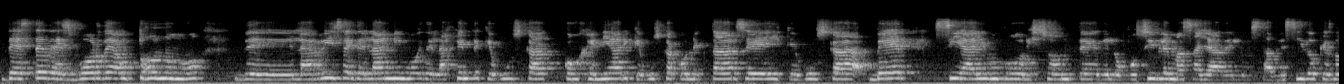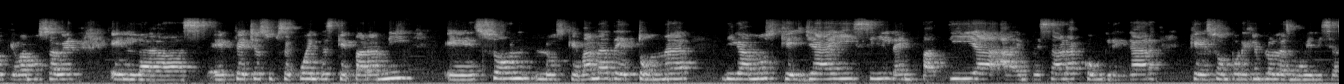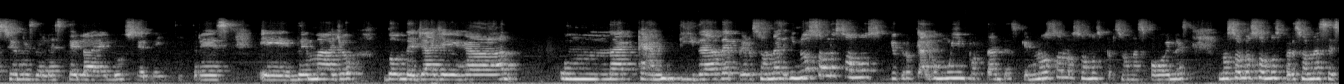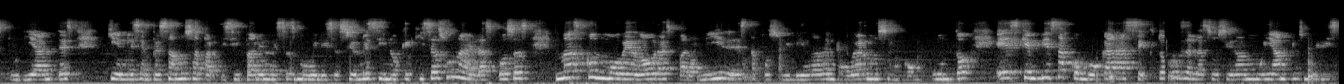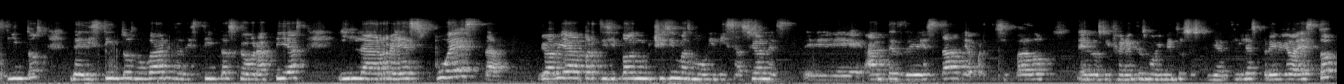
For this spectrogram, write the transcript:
de este desborde autónomo de la risa y del ánimo y de la gente que busca congeniar y que busca conectarse y que busca ver si hay un horizonte de lo posible más allá de lo establecido, que es lo que vamos a ver en las eh, fechas subsecuentes, que para mí eh, son los que van a detonar digamos que ya ahí sí la empatía a empezar a congregar que son, por ejemplo, las movilizaciones de la Estela de Luz el 23 eh, de mayo, donde ya llegan una cantidad de personas y no solo somos, yo creo que algo muy importante es que no solo somos personas jóvenes, no solo somos personas estudiantes quienes empezamos a participar en esas movilizaciones, sino que quizás una de las cosas más conmovedoras para mí de esta posibilidad de movernos en conjunto es que empieza a convocar a sectores de la sociedad muy amplios, muy distintos, de distintos lugares, de distintas geografías y la respuesta yo había participado en muchísimas movilizaciones eh, antes de esta, había participado en los diferentes movimientos estudiantiles previo a esto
